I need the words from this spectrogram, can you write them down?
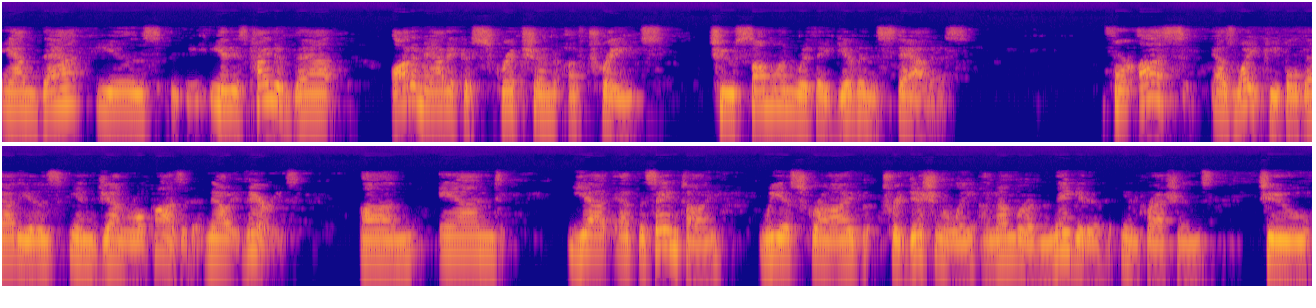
and that is, it is kind of that automatic ascription of traits to someone with a given status. For us as white people, that is in general positive. Now it varies. Um, and yet at the same time, we ascribe traditionally a number of negative impressions to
